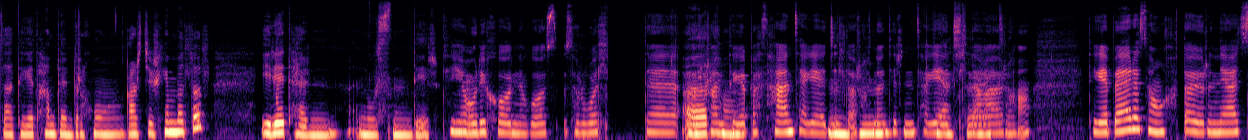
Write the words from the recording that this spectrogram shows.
за тэгээд хамт амьдрах хүн гарч ирэх юм бол ирээд харин нүүсэн дээр. Тийм өөрийнхөө нөгөө сургуультай ойрхон тэгээ бас хаан цагийн ажилд орох нь тэрний цагийн ажилтайгаа ойрхон. Тэгээ байраа сонгохдоо ер нь яаж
